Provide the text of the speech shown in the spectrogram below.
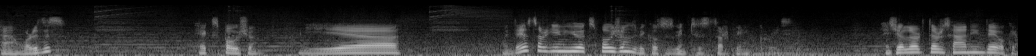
And what is this? Explosion. Yeah. When they start giving you explosions, because it's going to start getting crazy. Angel letters hand in the okay.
